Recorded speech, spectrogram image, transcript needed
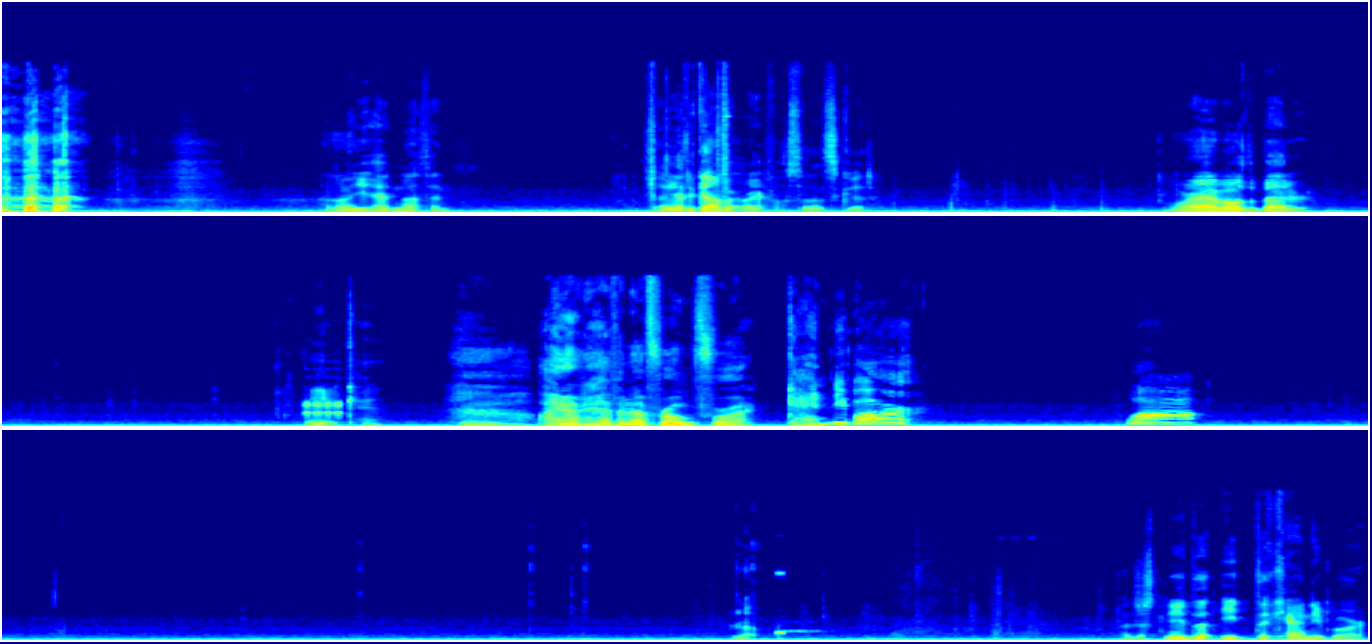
oh, you had nothing. Oh, you had a combat rifle, so that's good. More ammo, the better. Hey, a can. I don't have enough room for a candy bar. What? No. I just need to eat the candy bar.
